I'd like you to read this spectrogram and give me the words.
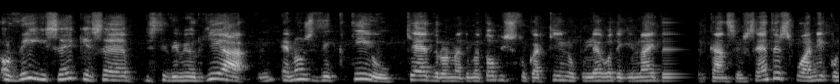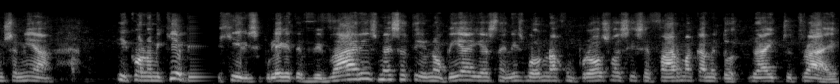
οδήγησε και σε, στη δημιουργία ενός δικτύου κέντρων αντιμετώπισης του καρκίνου που λέγονται United Cancer Centers που ανήκουν σε μια η οικονομική επιχείρηση που λέγεται Vivaris, μέσα την οποία οι ασθενείς μπορούν να έχουν πρόσβαση σε φάρμακα με το right to try.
